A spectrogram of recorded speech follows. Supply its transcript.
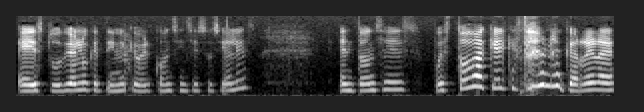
estudio algo que tiene que ver con ciencias sociales, entonces, pues todo aquel que estudia una carrera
